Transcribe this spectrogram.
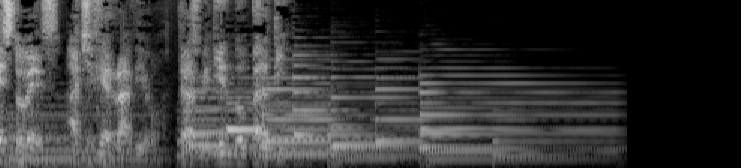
Esto es HG Radio, transmitiendo para ti.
